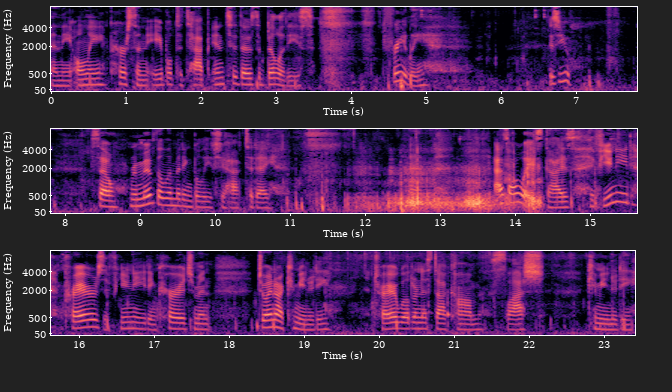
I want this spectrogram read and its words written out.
And the only person able to tap into those abilities freely is you. So remove the limiting beliefs you have today. And as always, guys, if you need prayers, if you need encouragement, join our community, trayerwilderness.com slash community.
